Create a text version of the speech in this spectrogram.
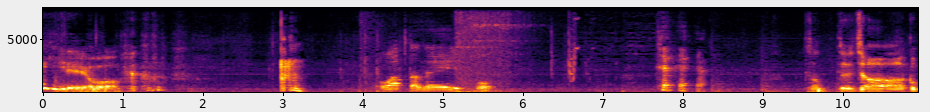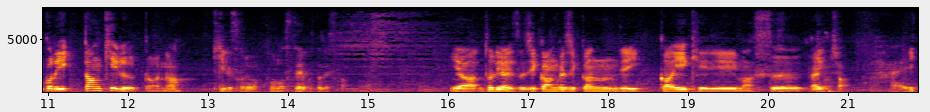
入れよ。終わったぜー。お。さてじゃあここで一旦切るかな。切る。それは殺すということですかいやとりあえず時間が時間で一回切ります。はい。行きましょう。はい。一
